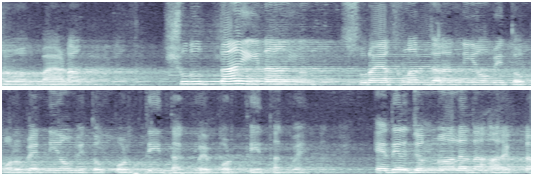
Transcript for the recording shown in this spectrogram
যুবক ভাইয়ারা, শুধু তাই না, সুরা এখলাস যারা নিয়মিত পড়বে, নিয়মিত পড়তেই থাকবে পড়তেই থাকবে। এদের জন্য আলাদা আরেকটা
